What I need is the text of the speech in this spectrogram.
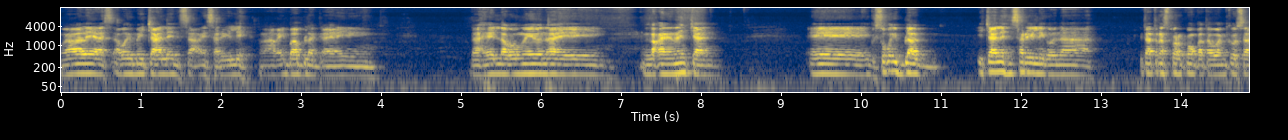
mga kalayas, ako ay may challenge sa aking sarili. Ang aking bablog ay dahil ako ngayon ay laki na ng tiyan, eh, gusto ko i-vlog, i-challenge sa sarili ko na itatransform ko ang katawan ko sa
